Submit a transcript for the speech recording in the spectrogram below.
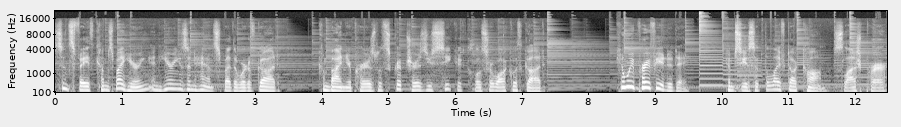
Since faith comes by hearing, and hearing is enhanced by the Word of God, combine your prayers with Scripture as you seek a closer walk with God. Can we pray for you today? Come see us at thelife.com slash prayer.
